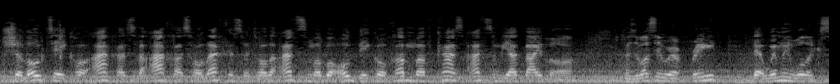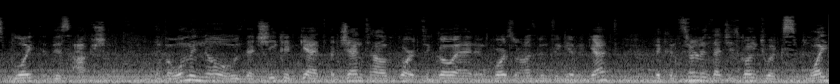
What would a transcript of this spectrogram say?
Shalote Kol Achas Va'achas Holeches V'tola Atzma Ba'obdei Kochav Mavkas Atzum Yad Baila. Because the say we're afraid that women will exploit this option. If a woman knows that she could get a Gentile court to go ahead and force her husband to give a get, the concern is that she's going to exploit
